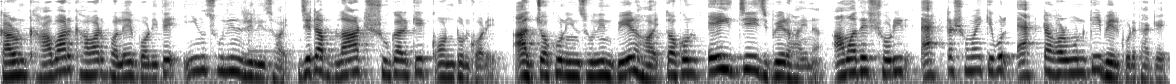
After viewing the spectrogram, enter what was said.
কারণ খাবার খাওয়ার ফলে বডিতে ইনসুলিন রিলিজ হয়, যেটা ব্লাড সুগারকে কন্ট্রোল করে। আর যখন ইনসুলিন বের হয়, তখন এইচএইচ বের হয় না। আমাদের শরীর একটা সময় কেবল একটা হরমোনকেই বের করে থাকে।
